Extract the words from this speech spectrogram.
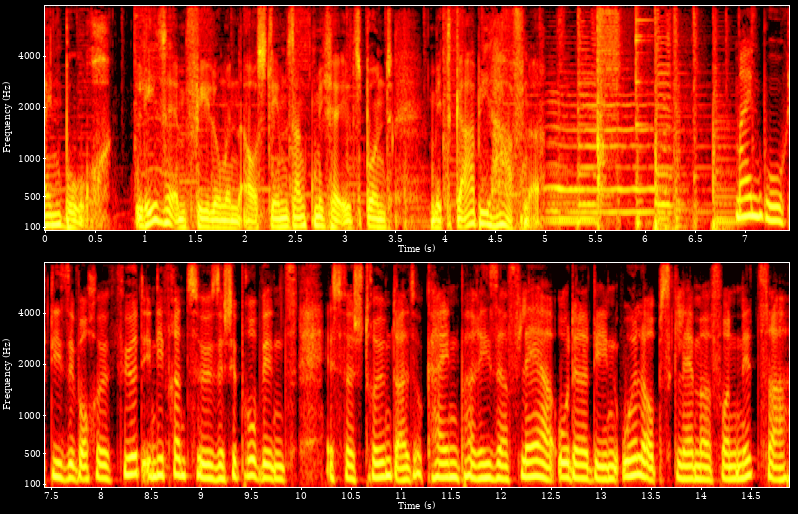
Ein Buch. Leseempfehlungen aus dem St. Michaelsbund mit Gabi Hafner. Mein Buch diese Woche führt in die französische Provinz. Es verströmt also kein Pariser Flair oder den Urlaubsglamour von Nizza,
